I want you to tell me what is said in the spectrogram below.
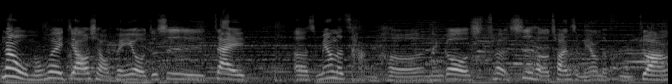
那我们会教小朋友就是在。呃什么样的场合能够穿适合穿什么样的服装，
